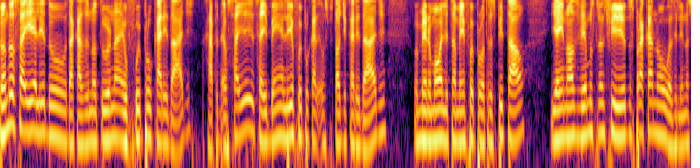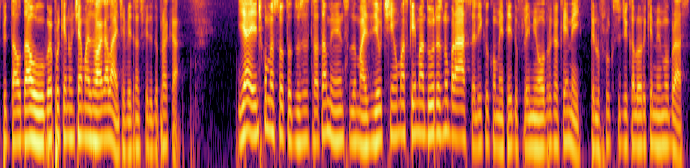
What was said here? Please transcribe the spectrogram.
Quando eu saí ali do, da casa noturna, eu fui pro Caridade. Rápido, eu saí, saí bem ali, fui pro Hospital de Caridade. O meu irmão ele também foi para outro hospital. E aí nós viemos transferidos para Canoas, ali no hospital da Uber, porque não tinha mais vaga lá, a gente veio transferido para cá. E aí a gente começou todos os tratamentos e tudo mais. E eu tinha umas queimaduras no braço ali que eu comentei do flame over que eu queimei. Pelo fluxo de calor queimei meu braço.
